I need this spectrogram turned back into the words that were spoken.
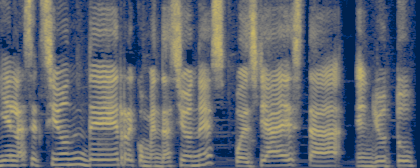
Y en la sección de recomendaciones, pues ya está en YouTube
